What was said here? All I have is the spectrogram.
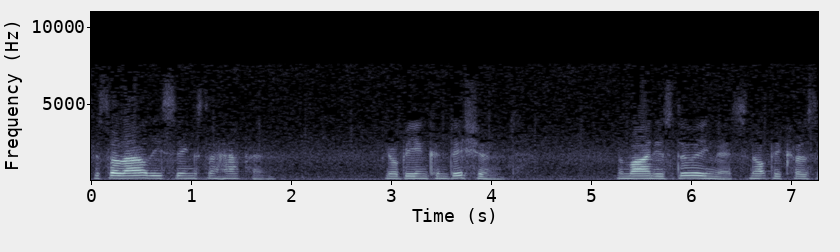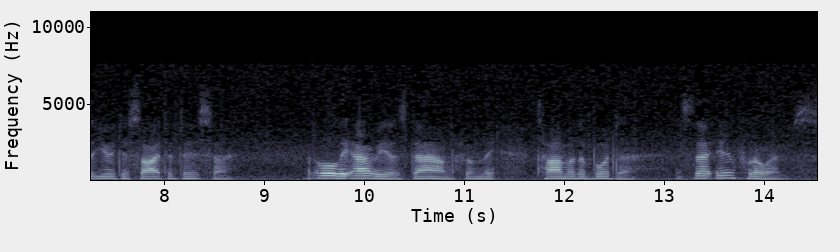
Just allow these things to happen. You're being conditioned. The mind is doing this not because that you decide to do so, but all the Aryas down from the time of the Buddha. It's their influence.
